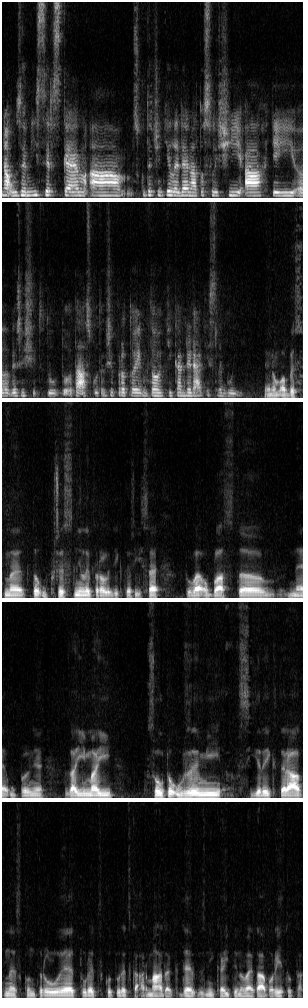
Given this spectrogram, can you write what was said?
na území syrském a skutečně ti lidé na to slyší a chtějí uh, vyřešit tu, tu otázku, takže proto jim to ti kandidáti slibují. Jenom aby jsme to upřesnili pro lidi, kteří se tuhle oblast neúplně zajímají. Jsou to území v Sýrii, která dnes kontroluje Turecko, turecká armáda, kde vznikají ty nové tábory. Je to tak?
